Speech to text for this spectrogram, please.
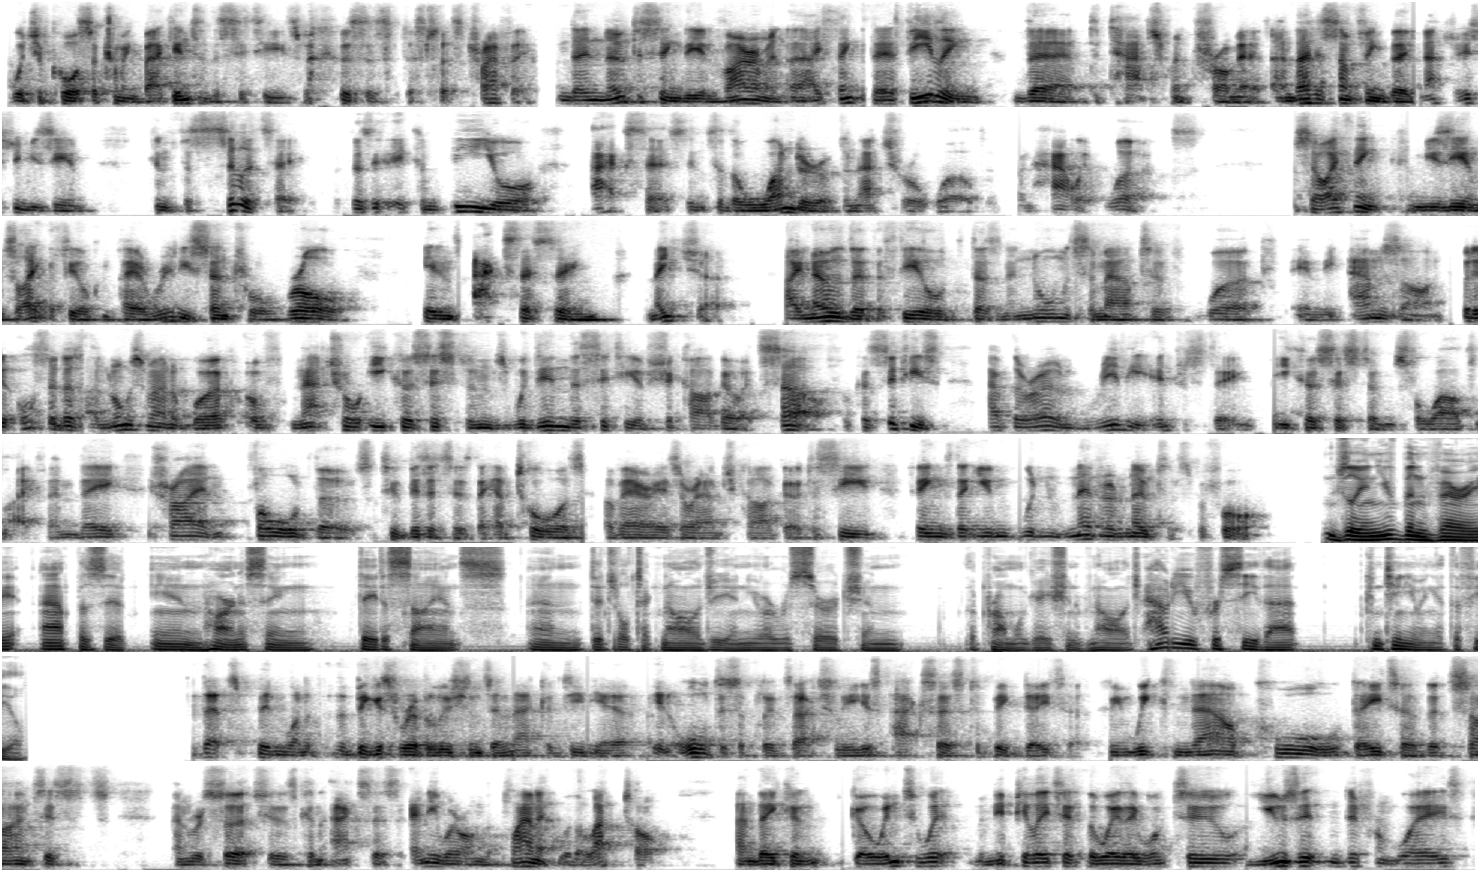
which of course are coming back into the cities because there's just less traffic. And they're noticing the environment, and I think they're feeling their detachment from it. And that is something that Natural History Museum can facilitate because it, it can be your access into the wonder of the natural world and how it works. So I think museums like the field can play a really central role in accessing nature I know that the field does an enormous amount of work in the Amazon, but it also does an enormous amount of work of natural ecosystems within the city of Chicago itself, because cities have their own really interesting ecosystems for wildlife, and they try and fold those to visitors. They have tours of areas around Chicago to see things that you would never have noticed before. Julian, you've been very apposite in harnessing data science and digital technology in your research and the promulgation of knowledge. How do you foresee that continuing at the field? That's been one of the biggest revolutions in academia, in all disciplines actually, is access to big data. I mean, we can now pool data that scientists and researchers can access anywhere on the planet with a laptop. And they can go into it, manipulate it the way they want to, use it in different ways.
